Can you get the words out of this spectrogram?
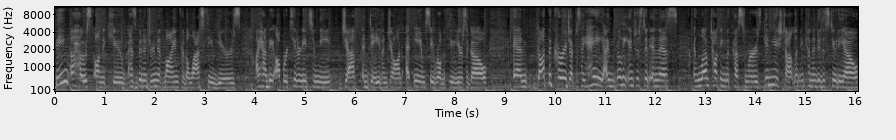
Being a host on theCUBE has been a dream of mine for the last few years. I had the opportunity to meet Jeff and Dave and John at EMC World a few years ago and got the courage up to say, hey, I'm really interested in this. I love talking with customers. Give me a shot. Let me come into the studio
